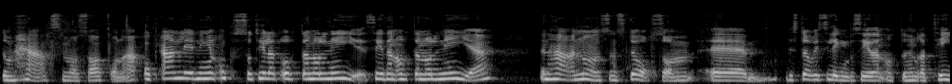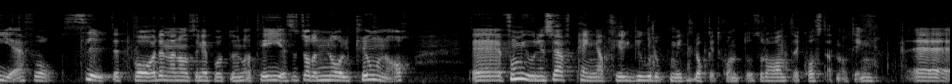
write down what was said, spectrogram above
de här små sakerna och anledningen också till att 809, sidan 809 den här annonsen står som, eh, det står visserligen på sidan 810 för slutet på den annonsen är på 810 så står det 0 kronor. Eh, förmodligen så har jag haft pengar till godo på mitt Blocket-konto så det har inte kostat någonting. Eh,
